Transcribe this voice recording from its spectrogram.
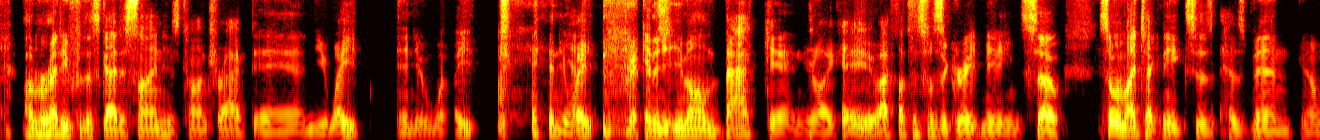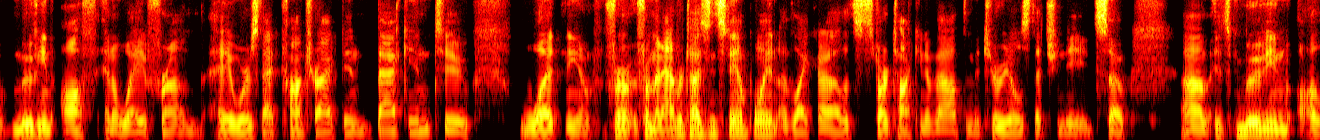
I'm ready for this guy to sign his contract. And you wait and you wait and you yeah. wait Crickets. and then you email them back and you're like hey i thought this was a great meeting so some of my techniques is, has been you know moving off and away from hey where's that contract and back into what you know from from an advertising standpoint of like uh, let's start talking about the materials that you need so um, it's moving a,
